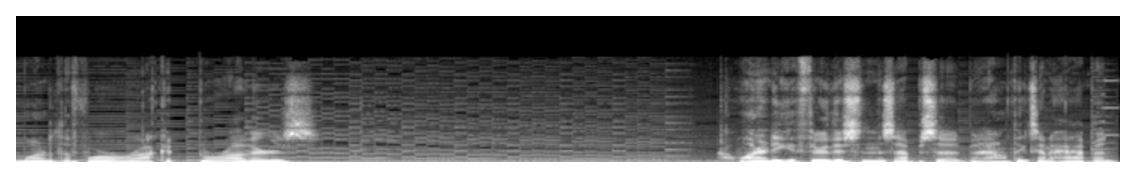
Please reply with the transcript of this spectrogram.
One of the four Rocket Brothers. I wanted to get through this in this episode, but I don't think it's gonna happen.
